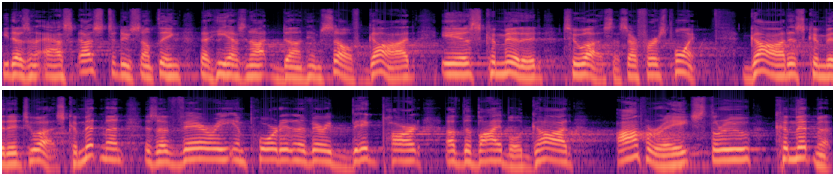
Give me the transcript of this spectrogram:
He doesn't ask us to do something that He has not done Himself. God is committed to us. That's our first point. God is committed to us. Commitment is a very important and a very big part of the Bible. God operates through commitment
